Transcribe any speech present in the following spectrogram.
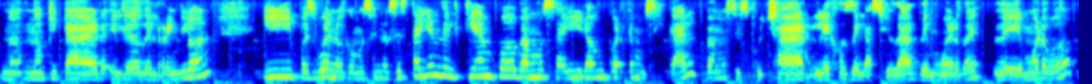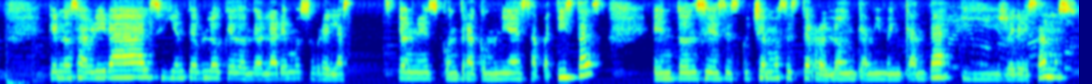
no, no quitar el dedo del renglón. Y pues bueno, como se nos está yendo el tiempo, vamos a ir a un corte musical. Vamos a escuchar Lejos de la ciudad de, Muerde, de Muerdo, que nos abrirá al siguiente bloque donde hablaremos sobre las acciones contra comunidades zapatistas. Entonces, escuchemos este rolón que a mí me encanta y regresamos.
